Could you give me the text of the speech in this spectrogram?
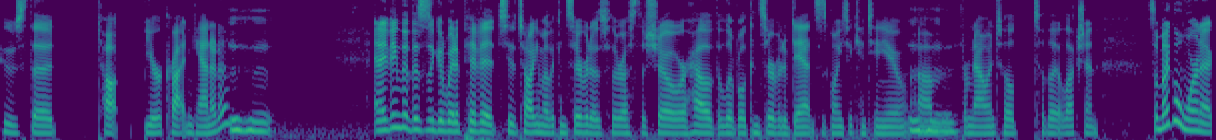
who's the top bureaucrat in Canada. hmm And I think that this is a good way to pivot to talking about the conservatives for the rest of the show, or how the liberal conservative dance is going to continue um, from now until to the election. So Michael Wernick,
